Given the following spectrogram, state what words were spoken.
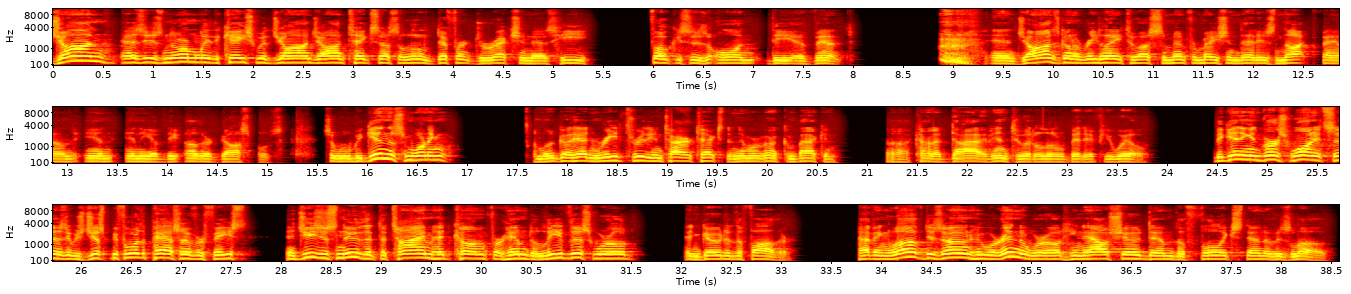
John, as is normally the case with John, John takes us a little different direction as he focuses on the event. and John's going to relay to us some information that is not found in any of the other gospels. So we'll begin this morning I'm going to go ahead and read through the entire text, and then we're going to come back and uh, kind of dive into it a little bit, if you will. Beginning in verse 1, it says, It was just before the Passover feast, and Jesus knew that the time had come for him to leave this world and go to the Father. Having loved his own who were in the world, he now showed them the full extent of his love.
